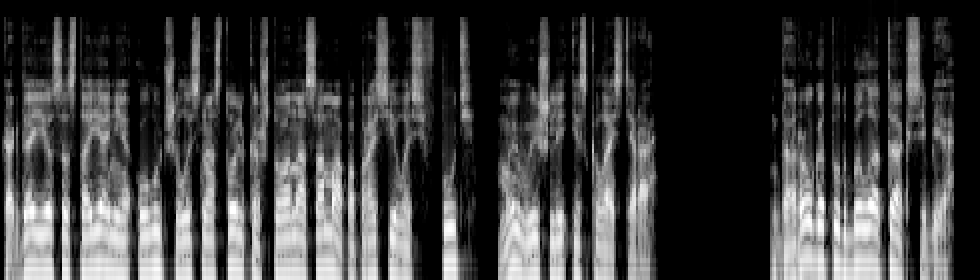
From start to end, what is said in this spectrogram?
когда ее состояние улучшилось настолько, что она сама попросилась в путь, мы вышли из кластера. Дорога тут была так себе.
